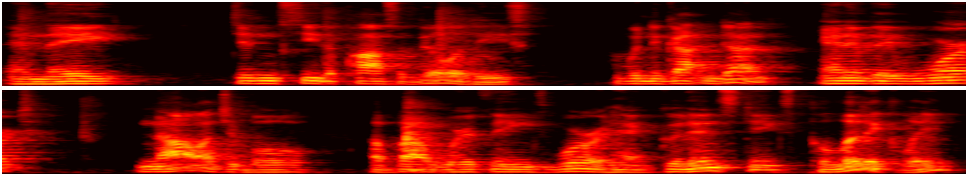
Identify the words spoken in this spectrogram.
and they didn't see the possibilities wouldn't have gotten done. And if they weren't knowledgeable about where things were and had good instincts politically,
